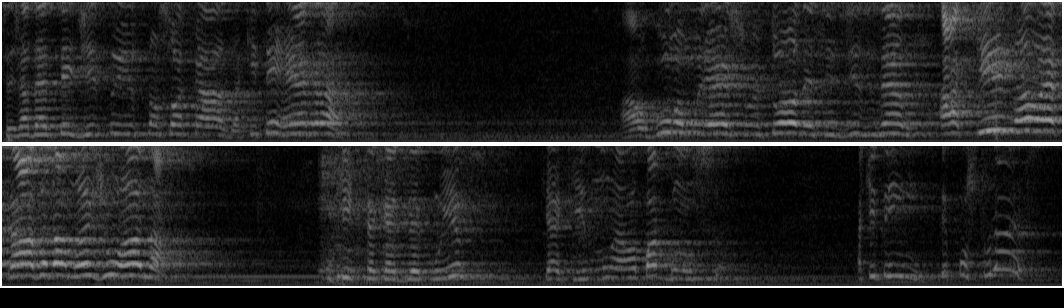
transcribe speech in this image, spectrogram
Você já deve ter dito isso na sua casa. Aqui tem regras. Alguma mulher surtou nesses dias dizendo: aqui não é casa da mãe Joana. O que, que você quer dizer com isso? Que aqui não é uma bagunça. Aqui tem, tem posturas,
